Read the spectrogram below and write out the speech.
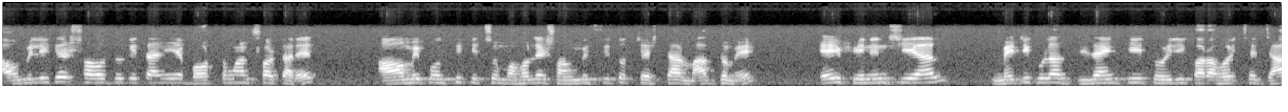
আওয়ামী লীগের সহযোগিতা নিয়ে বর্তমান সরকারের আওয়ামীপন্থী কিছু মহলে সংমিশ্রিত চেষ্টার মাধ্যমে এই ফিনান্সিয়াল মেটিকুলাস ডিজাইনটি তৈরি করা হয়েছে যা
